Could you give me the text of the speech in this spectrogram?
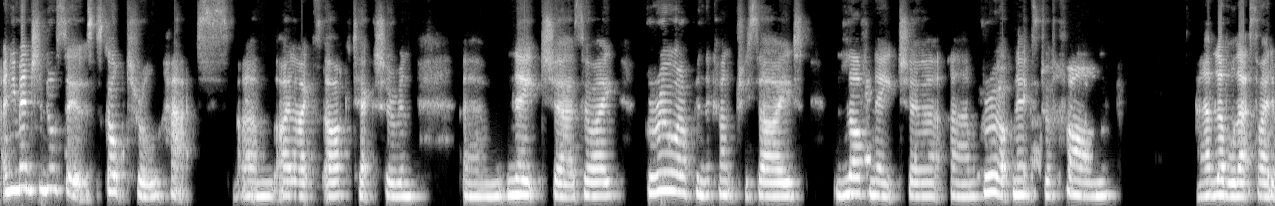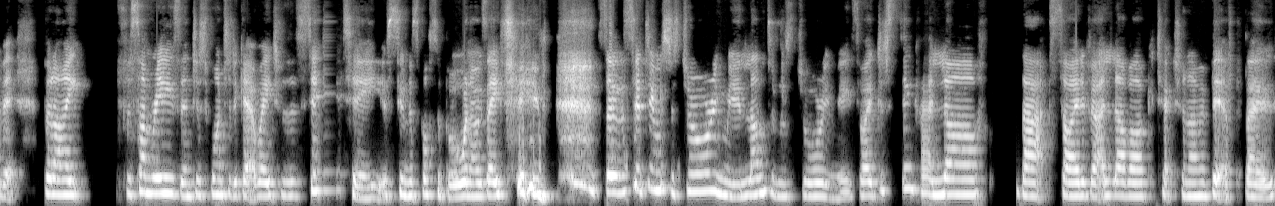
And you mentioned also sculptural hats. Um, I like architecture and um, nature. So I grew up in the countryside love nature, um, grew up next to a farm, and love all that side of it. But I, for some reason, just wanted to get away to the city as soon as possible when I was 18. so the city was just drawing me, and London was drawing me. So I just think I love that side of it. I love architecture and I'm a bit of both.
